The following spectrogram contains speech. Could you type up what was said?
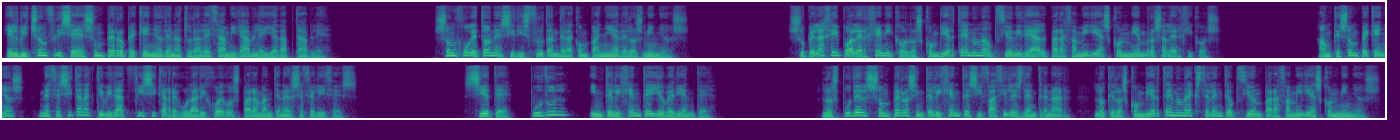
El bichón frisé es un perro pequeño de naturaleza amigable y adaptable. Son juguetones y disfrutan de la compañía de los niños. Su pelaje hipoalergénico los convierte en una opción ideal para familias con miembros alérgicos aunque son pequeños, necesitan actividad física regular y juegos para mantenerse felices. 7. Poodle, inteligente y obediente. Los poodles son perros inteligentes y fáciles de entrenar, lo que los convierte en una excelente opción para familias con niños.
